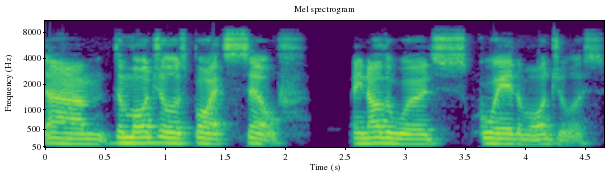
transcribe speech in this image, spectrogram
um, the modulus by itself. In other words, square the modulus.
